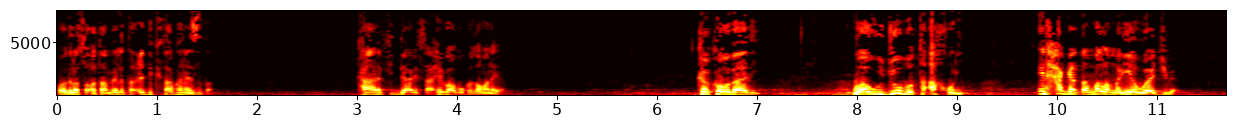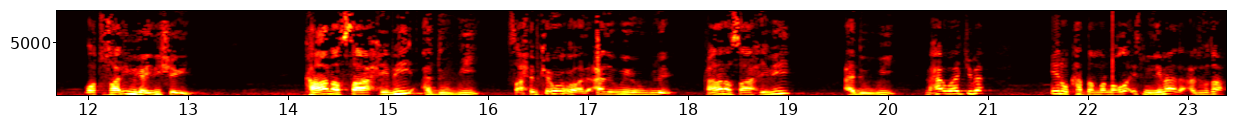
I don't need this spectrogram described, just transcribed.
waad la socotaa meel ta ciddii kitaabkan haysata kaana fi daari saaxiibaa buu ka qabanaya ka koobaadi waa wujuubu ta'ahuri in xagga dambe la mariyaa waajiba waa tusaale iminkaa idiin sheegay kaana saaxibii caduwii saaxiibkii wuxuu ahada cadowgiina ugu leeyay kaana saaxibii caduwii maxaa waajiba inuu ka dambe noqdo ismi limaada cabdifatax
